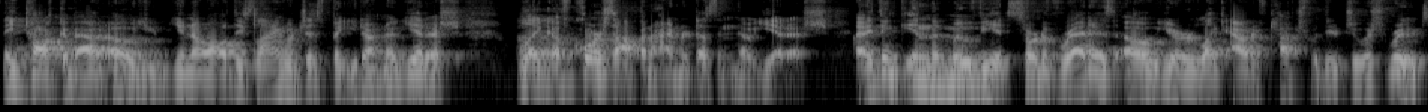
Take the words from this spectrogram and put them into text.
They talk about, oh, you you know all these languages, but you don't know Yiddish. Like, of course, Oppenheimer doesn't know Yiddish. I think in the movie it's sort of read as, oh, you're like out of touch with your Jewish roots.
